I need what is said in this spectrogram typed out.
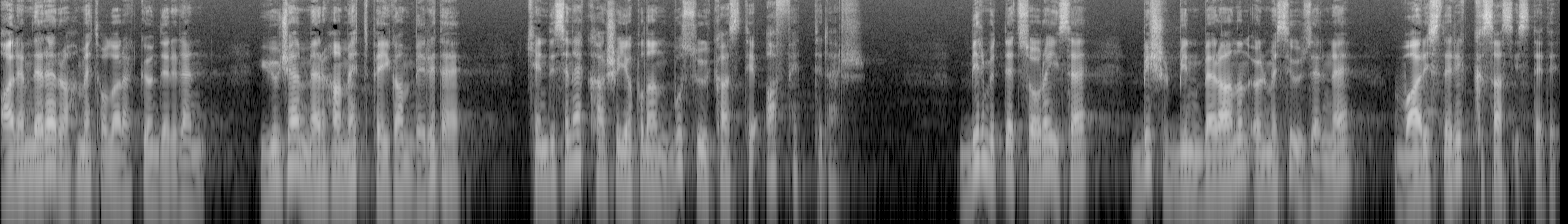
Alemlere rahmet olarak gönderilen yüce merhamet peygamberi de kendisine karşı yapılan bu suikasti affettiler. Bir müddet sonra ise Bişr bin Bera'nın ölmesi üzerine varisleri kısas istedi.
